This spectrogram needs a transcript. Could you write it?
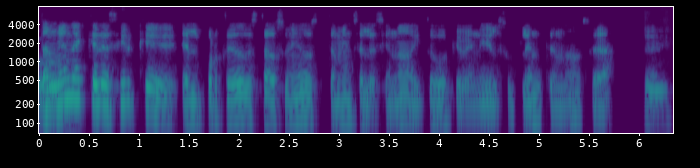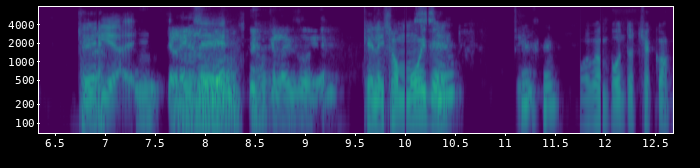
pues, también hay que decir que el portero de Estados Unidos también se lesionó y tuvo que venir el suplente, ¿no? O sea, Sí. Sí, eh, Que la hizo bien, ¿no? que la hizo bien. que le hizo muy sí, bien. Sí. Muy buen punto, Checo.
